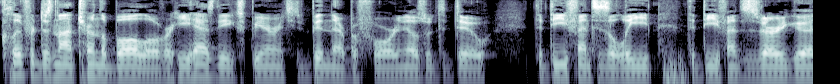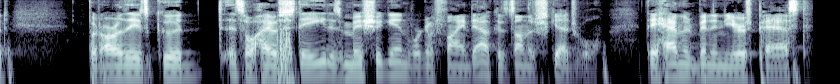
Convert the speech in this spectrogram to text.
Clifford does not turn the ball over, he has the experience. He's been there before. He knows what to do. The defense is elite. The defense is very good. But are they as good as Ohio State, as Michigan? We're going to find out because it's on their schedule. They haven't been in years past,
